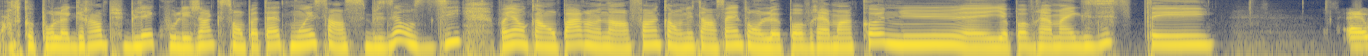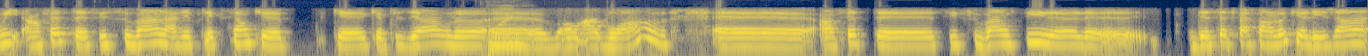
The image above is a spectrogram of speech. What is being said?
en tout cas pour le grand public ou les gens qui sont peut-être moins sensibilisés, on se dit, voyons, quand on perd un enfant, quand on est enceinte, on l'a pas vraiment connu, il n'a pas vraiment existé. oui, en fait, c'est souvent la réflexion que que, plusieurs là, euh, vont avoir. Euh, en fait, euh, c'est souvent aussi de cette façon-là que les gens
